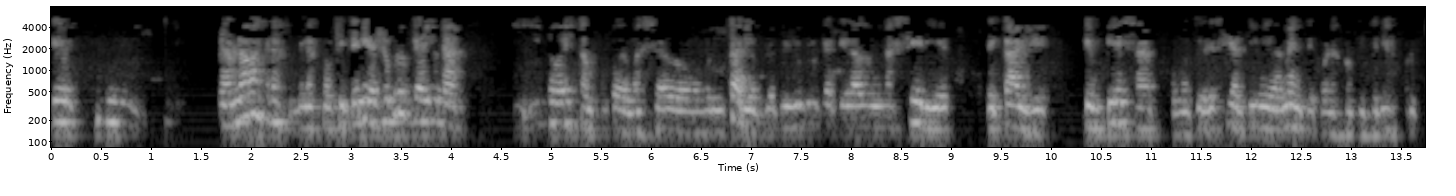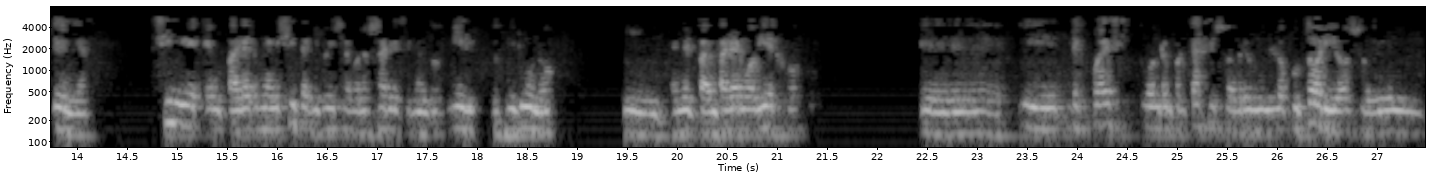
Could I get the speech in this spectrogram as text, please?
Que mm, me hablabas de las, de las confiterías, yo creo que hay una, y no es tampoco demasiado voluntario, pero que yo creo que ha quedado una serie de calle que empieza, como te decía, tímidamente con las confiterías porteñas, sigue en Palermo, una visita que yo hice a Buenos Aires en el 2000, 2001, y en, el, en Palermo Viejo, eh, y después un reportaje sobre un locutorio, sobre un,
